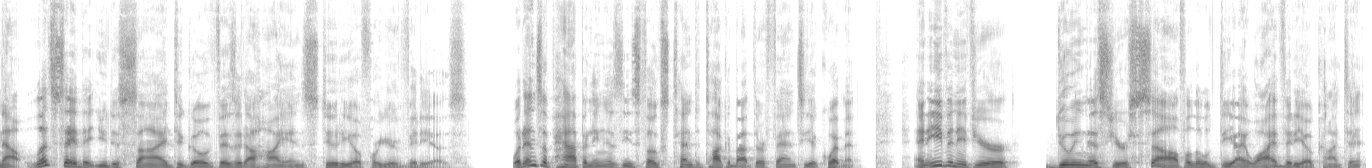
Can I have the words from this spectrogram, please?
Now, let's say that you decide to go visit a high end studio for your videos. What ends up happening is these folks tend to talk about their fancy equipment. And even if you're doing this yourself, a little DIY video content,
